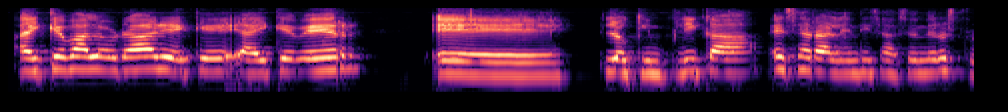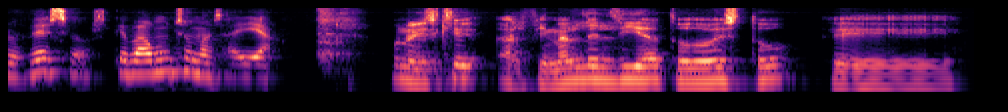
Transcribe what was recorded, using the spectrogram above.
hay que valorar y hay que, hay que ver eh, lo que implica esa ralentización de los procesos, que va mucho más allá. Bueno, y es que al final del día todo esto eh,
